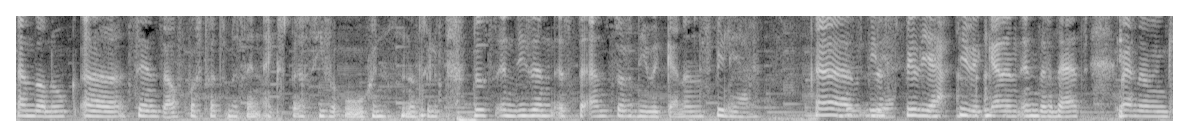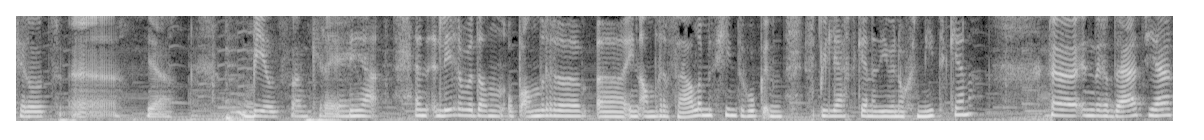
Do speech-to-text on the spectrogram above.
en dan ook uh, zijn zelfportret met zijn expressieve ogen natuurlijk. Dus in die zin is de Ensor die we kennen. Spiljaard. Uh, de ja. die we kennen, inderdaad. Waar we een groot uh, ja, beeld van krijgen. Ja, en leren we dan op andere, uh, in andere zalen misschien toch ook een spiljaard kennen die we nog niet kennen? Uh, inderdaad, ja.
